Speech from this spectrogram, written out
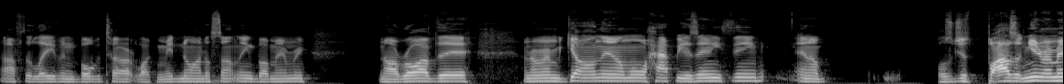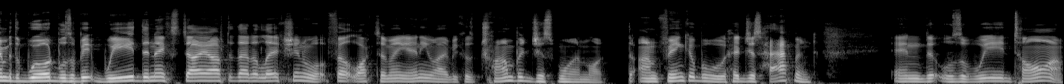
after leaving Bogota at like midnight or something by memory. And I arrived there and I remember going there. I'm all happy as anything. And I was just buzzing. You remember the world was a bit weird the next day after that election, or it felt like to me anyway, because Trump had just won. Like the unthinkable had just happened, and it was a weird time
